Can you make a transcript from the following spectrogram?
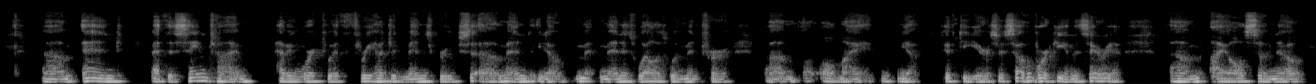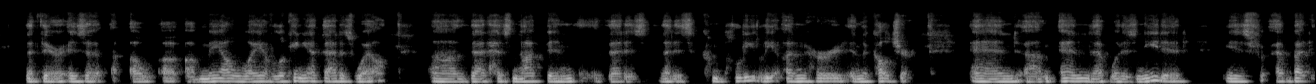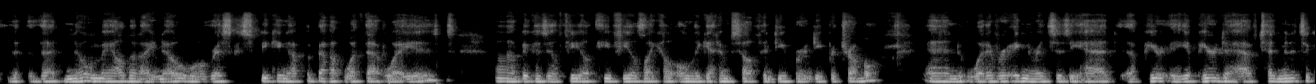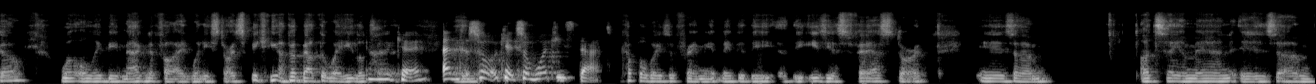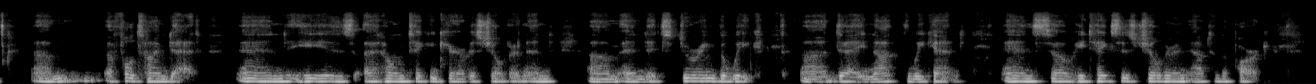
Um, and at the same time, having worked with 300 men's groups um, and you know men as well as women for um, all my you know 50 years or so of working in this area, um, I also know that there is a, a, a, male way of looking at that as well. Uh, that has not been that is that is completely unheard in the culture, and um, and that what is needed is but th- that no male that I know will risk speaking up about what that way is uh, because he'll feel he feels like he'll only get himself in deeper and deeper trouble, and whatever ignorances he had appear he appeared to have ten minutes ago will only be magnified when he starts speaking up about the way he looks. Okay, and, and, so okay, so what is that? A couple of ways of framing it. Maybe the the easiest fast start is. Um, let's say a man is um, um, a full-time dad and he is at home taking care of his children. And um, and it's during the week uh, day not the weekend. And so he takes his children out to the park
